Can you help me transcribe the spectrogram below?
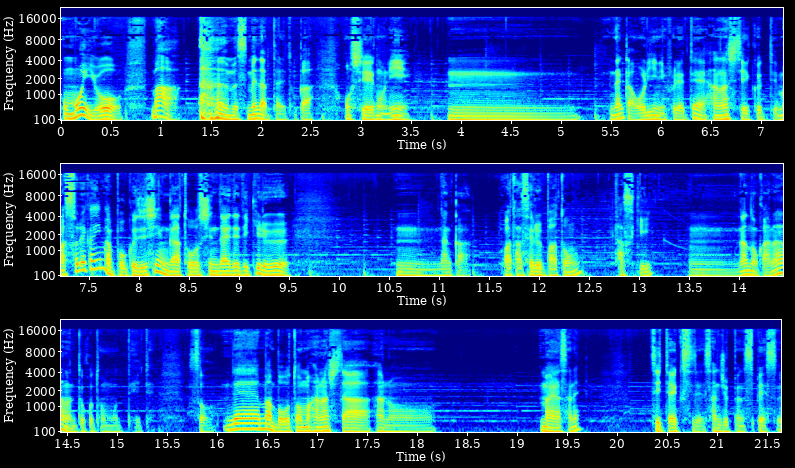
思いをまあ 娘だったりとか教え子にうーんなんか折に触れて話していくっていうまあそれが今僕自身が等身大でできるうんなんか渡せるバトンたすきうんなのかななんてことを思っていて。そう。でまあ冒頭も話したあのー、毎朝ね TwitterX で30分スペース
